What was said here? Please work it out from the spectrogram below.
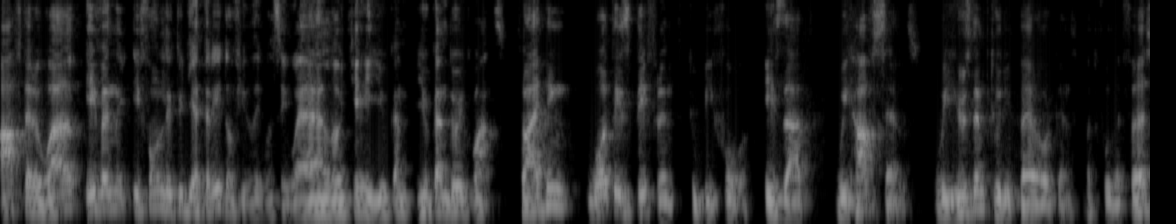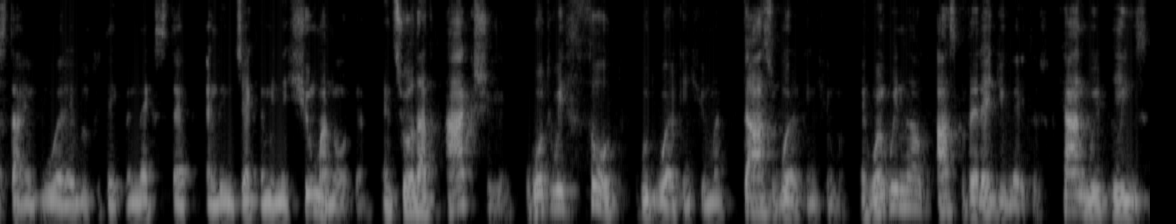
after a while, even if only to get rid of you, they will say, well, okay, you can you can do it once. So I think what is different to before is that we have cells, we use them to repair organs, but for the first time, we were able to take the next step and inject them in a human organ and show that actually what we thought would work in human does work in human. And when we now ask the regulators, can we please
